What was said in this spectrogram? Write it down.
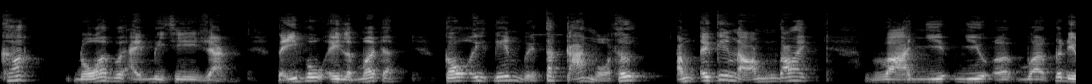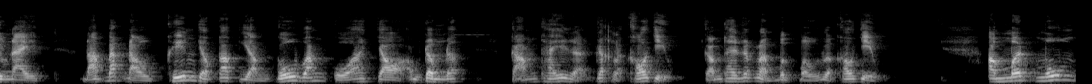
khác đối với ABC rằng tỷ phú Elon Musk á, có ý kiến về tất cả mọi thứ. Ông ý kiến nào ông cũng có hết. Và nhiều nhiều ờ, và cái điều này đã bắt đầu khiến cho các dần cố vấn của cho ông Trump đó cảm thấy là rất là khó chịu cảm thấy rất là bực bội và khó chịu. Ông mới muốn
